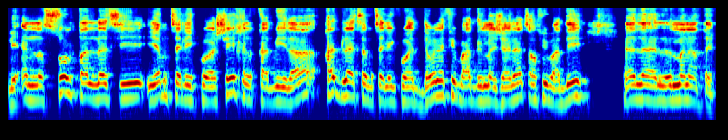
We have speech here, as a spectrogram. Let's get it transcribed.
لأن السلطة التي يمتلكها شيخ القبيلة قد لا تمتلكها الدولة في بعض المجالات أو في بعض المناطق.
